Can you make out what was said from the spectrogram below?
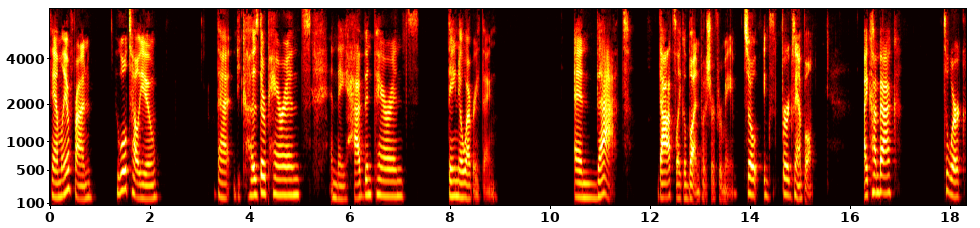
family or friend who will tell you that because they're parents and they have been parents, they know everything. And that, that's like a button pusher for me. So, ex- for example, I come back to work.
